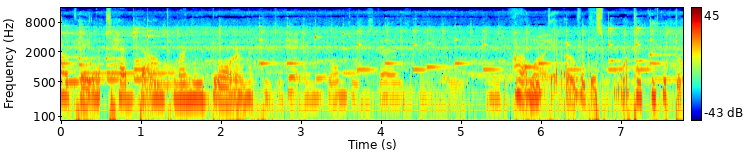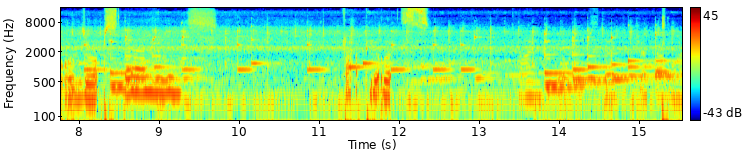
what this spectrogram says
Okay, let's head down to my new dorm. I keep forgetting. Dorms are upstairs. And go. I need to I need to get over this water because the dorms are upstairs. Fabulous. Time to go upstairs to check out my.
